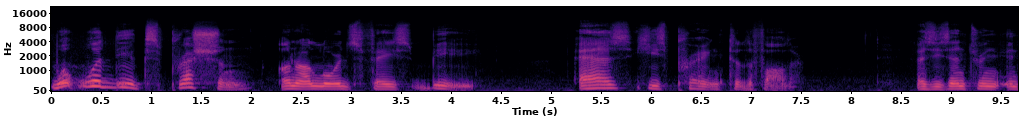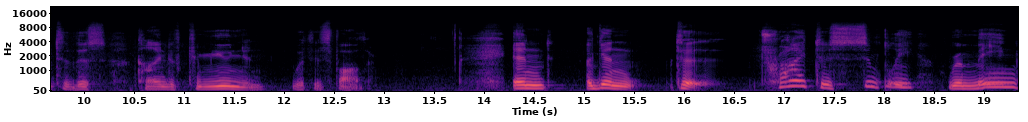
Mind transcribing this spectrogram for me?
What would the expression on our Lord's face be as he's praying to the Father, as he's entering into this kind of communion with his Father. And again, to try to simply remain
